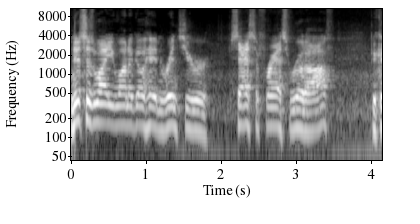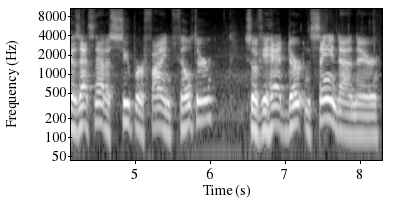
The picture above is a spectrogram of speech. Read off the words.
And this is why you want to go ahead and rinse your sassafras root off because that's not a super fine filter. So if you had dirt and sand on there,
